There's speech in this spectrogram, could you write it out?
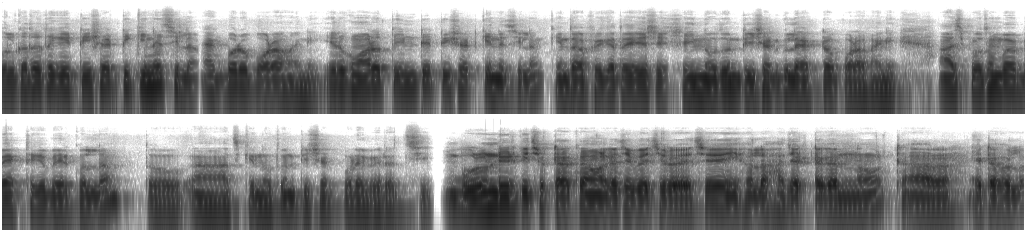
কলকাতা থেকে এই টি শার্টটি কিনেছিলাম। একবারও পরা হয়নি। এরকম আরও তিনটে টি শার্ট কিনেছিলাম। কিন্তু আফ্রিকাতে এসে সেই নতুন টি শার্টগুলো একটাও পরা হয়নি। আজ প্রথমবার ব্যাগ থেকে বের করলাম। তো আজকে নতুন টি শার্ট পরে বেরোচ্ছি। বুরুন্ডির কিছু টাকা আমার কাছে বেঁচে রয়েছে। এই হলো হাজার টাকার নোট আর এটা হলো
